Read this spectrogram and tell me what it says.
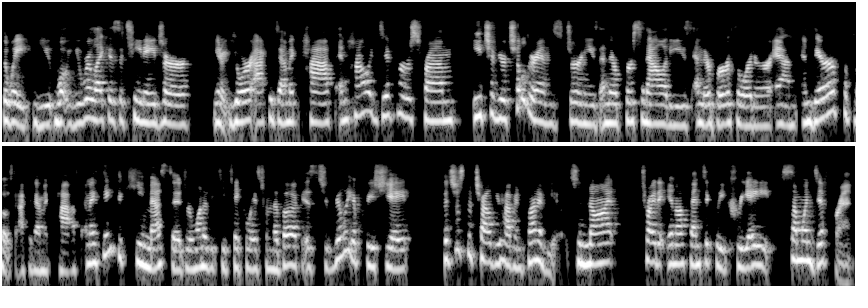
the way you what you were like as a teenager, you know, your academic path and how it differs from each of your children's journeys and their personalities and their birth order and and their proposed academic path. And I think the key message or one of the key takeaways from the book is to really appreciate that's just the child you have in front of you, to not try to inauthentically create someone different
